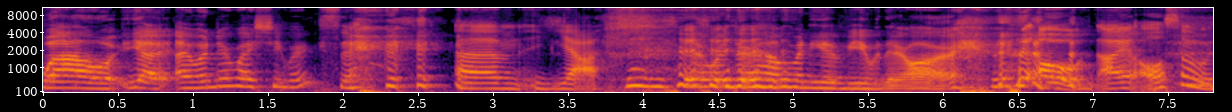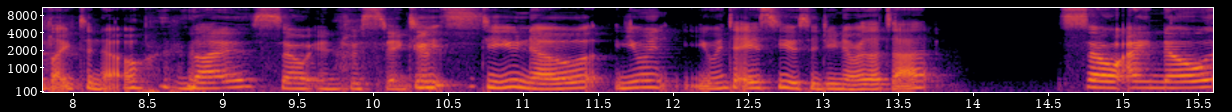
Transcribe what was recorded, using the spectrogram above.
Wow. Yeah, I wonder why she works there. Um, yeah. I wonder how many of you there are. oh, I also would like to know. that is so interesting. Do you, do you know you went you went to ASU? So do you know where that's at? So I know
